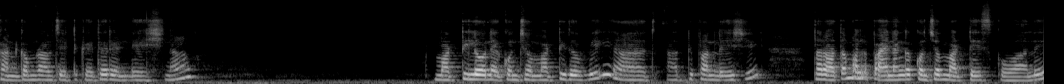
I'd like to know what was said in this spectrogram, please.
కనకమరాల కనకాంబరాల రెండు వేసిన. మట్టిలోనే కొంచెం మట్టి తవ్వి అరటి పండ్లు వేసి తర్వాత మళ్ళీ పైనంగా కొంచెం మట్టి వేసుకోవాలి.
